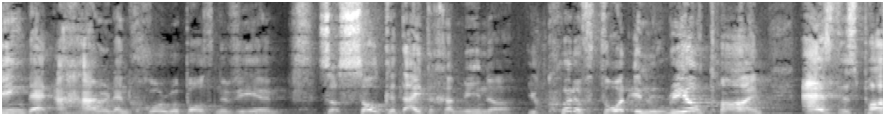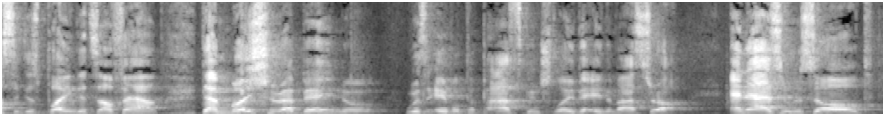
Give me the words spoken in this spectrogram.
being that Aharon and Chur were both Nevi'im, so Sol Kadaita Chamina, you could have thought in real time, as this pasuk is playing itself out, that Moshe Rabbeinu was able to pass in Shloi Be'edim Asra. And as a result,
